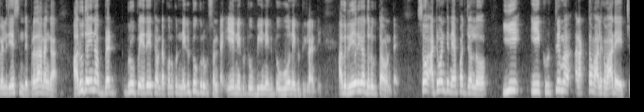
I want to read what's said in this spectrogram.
వీళ్ళు చేసింది ప్రధానంగా అరుదైన బ్లడ్ గ్రూప్ ఏదైతే ఉంటాయో కొన్ని కొన్ని నెగిటివ్ గ్రూప్స్ ఉంటాయి. A negative B negative O negative ఇలాంటి. అవి రేర్గా దొరుకుతూ ఉంటాయి. సో అటువంటి నేపథ్యంలో ఈ ఈ కృత్రిమ రక్తం వాళ్ళకి వాడేయచ్చు.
